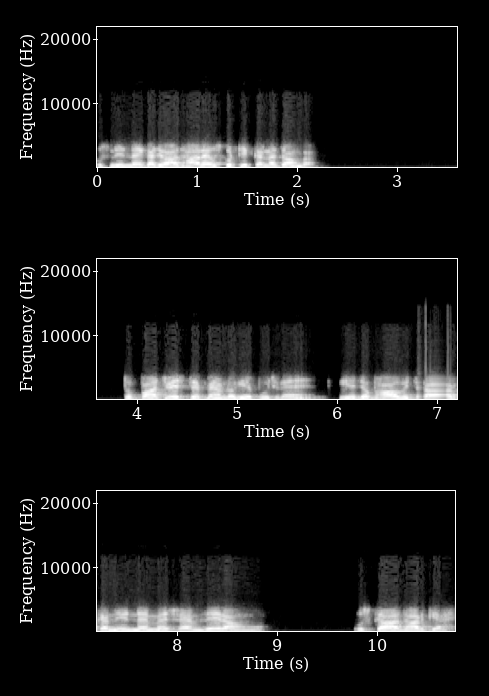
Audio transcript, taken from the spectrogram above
उस निर्णय का जो आधार है उसको ठीक करना चाहूँगा। तो पाँचवें स्टेप में हम लोग ये पूछ रहे हैं, ये जो भाव विचार का निर्णय मैं स्वयं ले रहा हूँ, उसका आधार क्या है?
